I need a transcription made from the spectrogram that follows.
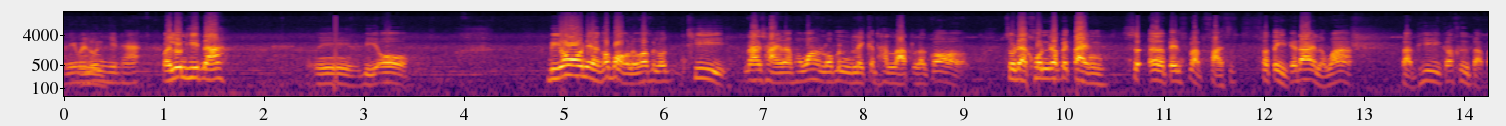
อันนี้วัยรุ่นฮิตฮะ วัยรุ่นฮิตนะ นี่ BO BO เนี่ยก็บอกเลยว่าเป็นรถที่น่าใช้นะ เพราะว่ารถมันเล็กกระทัดรัด แล้วก็ส่วนใหญ่คนจะไปแต่งเออเป็นแบบสายสตรีทก็ได้หรือว่า แบบพี่ก็คือแบบ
